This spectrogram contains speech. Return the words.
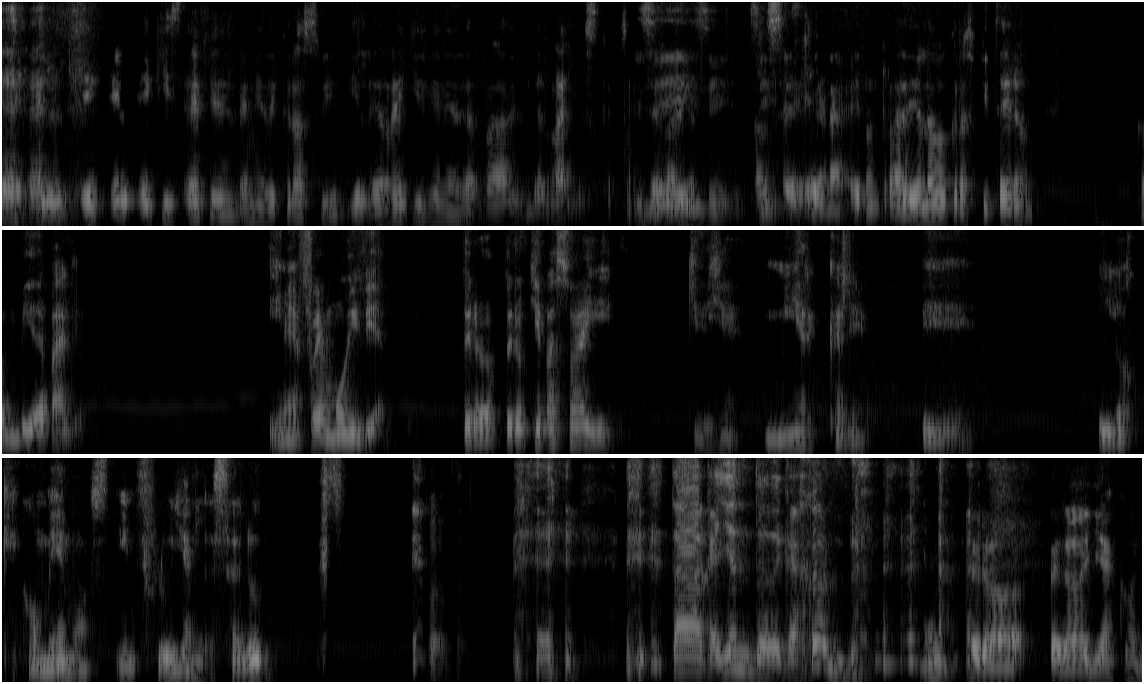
El, XF viene de CrossFit y el RX viene de, de rayos, ¿cachai? Sí, sí, Entonces Era, era, un radiólogo crossfitero con vida paleo. Y me fue muy bien. Pero, pero ¿qué pasó ahí? Que dije, miércale, eh, los que comemos influyen en la salud. Estaba cayendo de cajón. pero, pero ya con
